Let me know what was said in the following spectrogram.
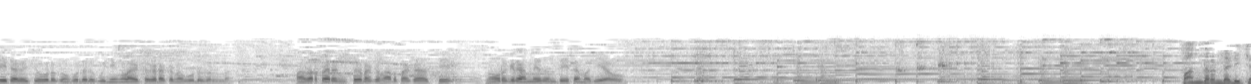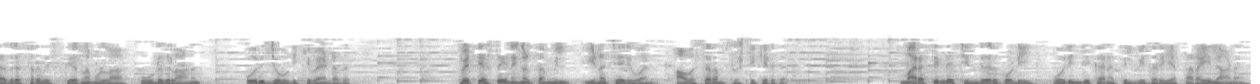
തീറ്റ വെച്ച് കൊടുക്കും. കൂടുതൽ കുഞ്ഞുങ്ങളായിട്ട് കിടക്കുന്ന കൂടുതലിൽ മദർ പേരൻസ് കിടക്കുന്നിടത്തൊക്കെ നൂറ് ഗ്രാം വീതം തീറ്റ മതിയാവും. പന്ത്രണ്ടടി ചതുരശ്ര വിസ്തീർണമുള്ള കൂടുകളാണ് ഒരു ജോഡിക്ക് വേണ്ടത്. വ്യത്യസ്ത ഇനങ്ങൾ തമ്മിൽ ഇണചേരുവാൻ അവസരം സൃഷ്ടിക്കരുത്. മരത്തിന്റെ ചിന്തേറുപൊടി ഒരിഞ്ച് കനത്തിൽ വിതറിയ തറയിലാണ്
